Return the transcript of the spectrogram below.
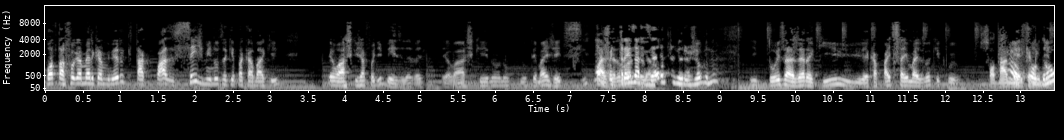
Botafogo América Mineiro, que tá quase 6 minutos aqui pra acabar aqui. Eu acho que já foi de base, né, velho? Eu acho que não, não, não tem mais jeito. 5 Ué, a foi 0 no 3x0 agregado. o primeiro jogo, né? E 2x0 aqui, é capaz de sair mais um aqui, que só dá Ah, o América fogão,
